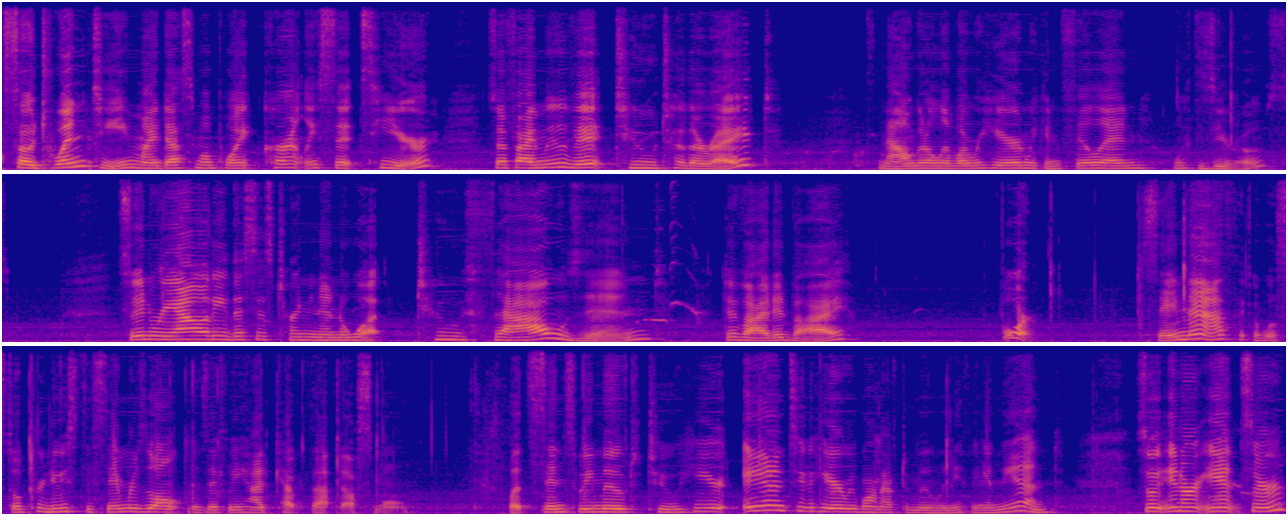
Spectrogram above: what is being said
So 20, my decimal point, currently sits here. So if I move it two to the right, now I'm going to live over here and we can fill in with zeros. So in reality, this is turning into what? 2,000 divided by 4. Same math, it will still produce the same result as if we had kept that decimal. But since we moved 2 here and 2 here, we won't have to move anything in the end. So in our answer,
